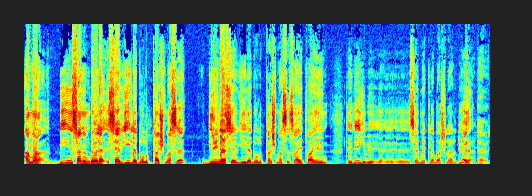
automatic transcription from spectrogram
ama bir insanın böyle sevgiyle dolup taşması birine sevgiyle dolup taşması Said Faik'in dediği gibi e, e, sevmekle başlar diyor ya. Evet.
